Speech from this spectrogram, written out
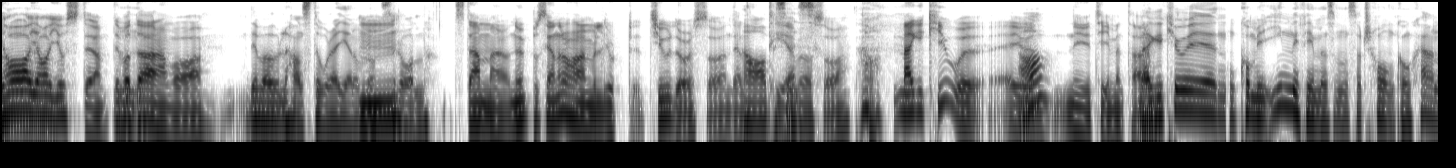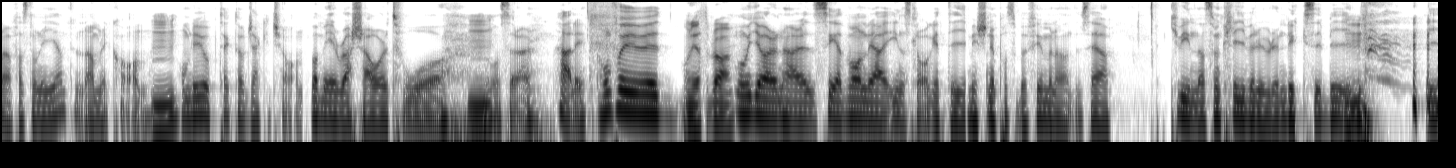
Ja, ja eh, just det. Det var Mm. där han var. Det var väl hans stora genombrottsroll. Stämmer. Och nu på senare har han väl gjort Tudors och en del Ja, TV precis. och så. Ja. Maggie Q är ju Ja. ny i teamet här. Maggie Q är, hon kom ju in i filmen som en sorts Hongkong-stjärna fast hon är egentligen amerikan. Mm. Hon blev ju upptäckt av Jackie Chan. Var med i Rush Hour 2 Mm. och sådär. Härlig. Hon får ju Hon är jättebra. hon gör den här sedvanliga inslaget i Mission Impossible-filmerna, det vill säga kvinna som kliver ur en lyxig bil Mm. i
